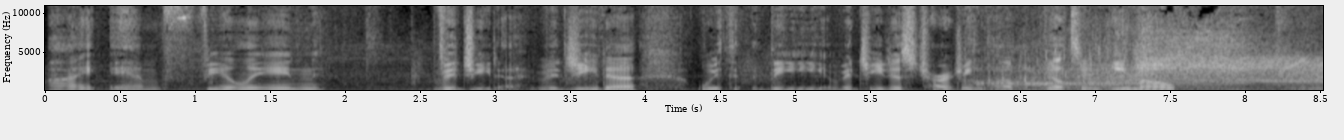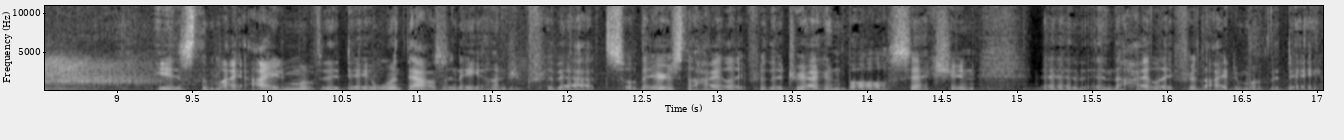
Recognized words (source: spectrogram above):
I am feeling Vegeta. Vegeta with the Vegeta's charging up built in emote. is the, my item of the day 1800 for that so there's the highlight for the dragon ball section and, and the highlight for the item of the day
